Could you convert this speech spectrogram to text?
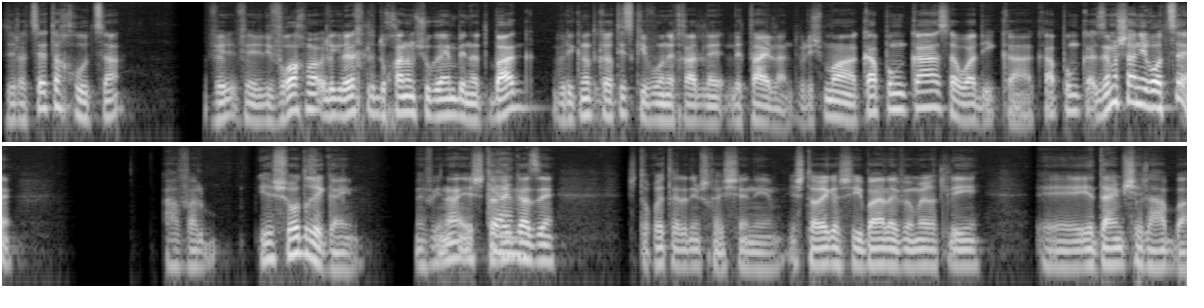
זה לצאת החוצה ו- ולברוח, ללכת לדוכן המשוגעים בנתב"ג ולקנות כרטיס כיוון אחד לתאילנד ולשמוע קפונקה, סוואדיקה, קפונקה, זה מה שאני רוצה. אבל יש עוד רגעים, מבינה? יש את כן. הרגע הזה שאתה רואה את הילדים שלך ישנים, יש את הרגע שהיא באה אליי ואומרת לי, אה, ידיים של אבא,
